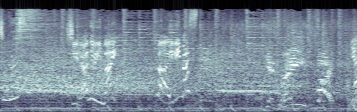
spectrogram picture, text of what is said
します。知らぬいまい参ります。Get ready, fight! や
